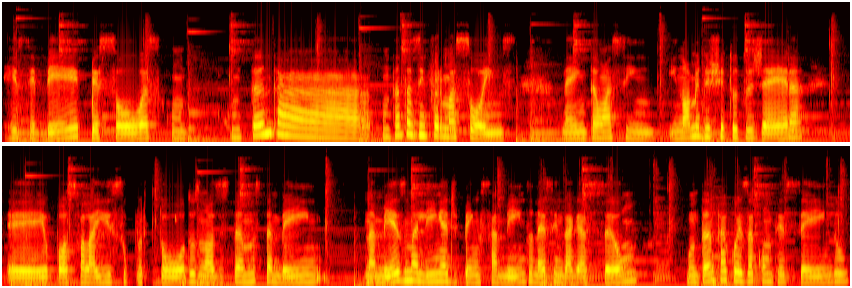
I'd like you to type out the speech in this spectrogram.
receber pessoas com, com, tanta, com tantas informações, né? Então, assim, em nome do Instituto Gera é, eu posso falar isso por todos, nós estamos também na mesma linha de pensamento, nessa indagação, com tanta coisa acontecendo,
